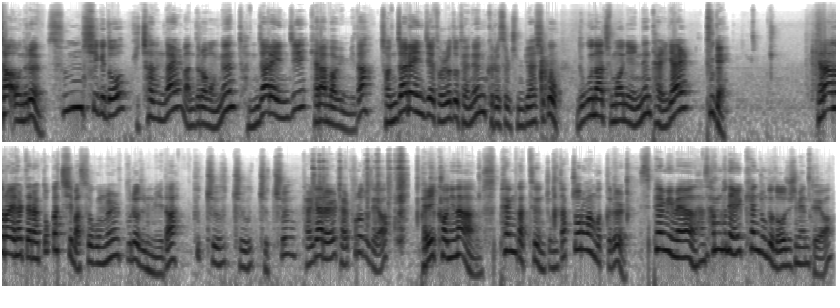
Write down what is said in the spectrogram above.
자 오늘은 숨쉬기도 귀찮은 날 만들어 먹는 전자레인지 계란밥입니다. 전자레인지에 돌려도 되는 그릇을 준비하시고 누구나 주머니에 있는 달걀 2개. 계란 후라이 할 때랑 똑같이 맛소금을 뿌려줍니다. 후추 후추 후추 후추. 달걀을 잘 풀어주세요. 베이컨이나 스팸 같은 좀 짭조름한 것들을 스팸이면 한 3분의 1캔 정도 넣어주시면 돼요.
